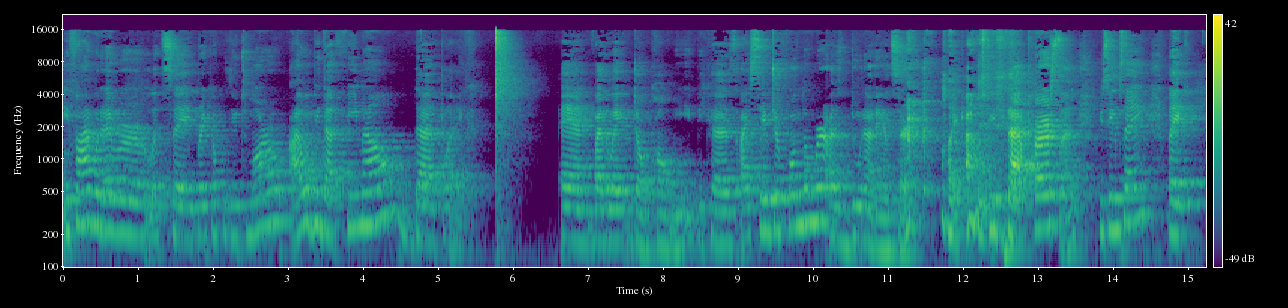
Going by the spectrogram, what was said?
if I would ever, let's say, break up with you tomorrow, I will be that female that like, and by the way, don't call me because I saved your phone number as do not answer. like I will be that person. You see what I'm saying? Like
